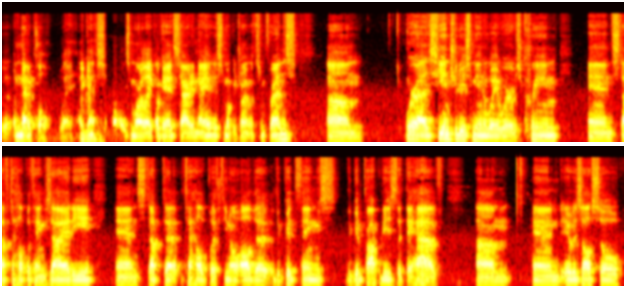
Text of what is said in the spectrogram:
a medical way. I mm-hmm. guess it was more like okay, it's Saturday night, to smoke a joint with some friends. Um, whereas he introduced me in a way where it was cream and stuff to help with anxiety and stuff to, to help with you know all the the good things the good properties that they have um, and it was also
